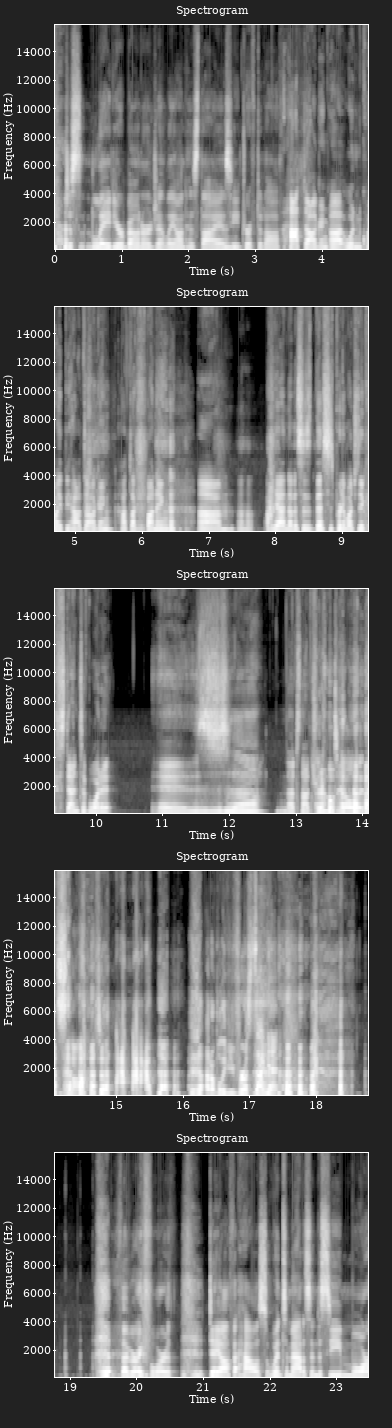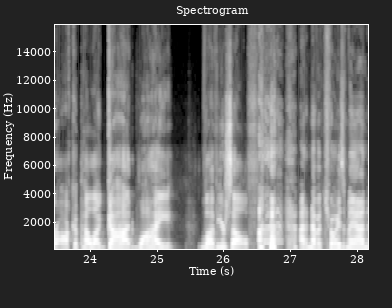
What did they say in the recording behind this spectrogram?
just laid your boner gently on his thigh as he drifted off. hot dogging. Uh, it wouldn't quite be hot dogging. hot dog bunning. Um, Uh-huh. Yeah, no. This is this is pretty much the extent of what it is. Uh, that's not true. Until it's not. I don't believe you for a second. February 4th, day off at house, went to Madison to see more a cappella. God, why? Love yourself. I didn't have a choice, man.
